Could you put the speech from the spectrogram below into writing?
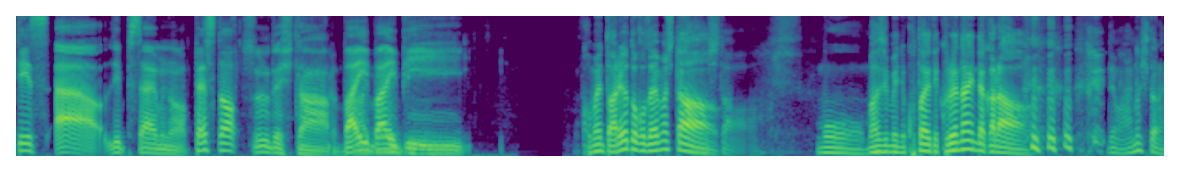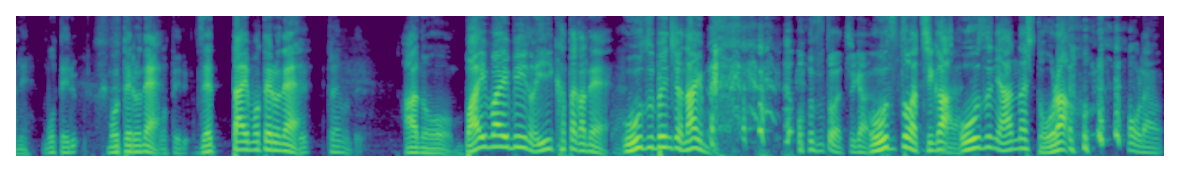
this out リップスライムの PESとSUでした。バイバイビーコメントありがとうございました。もう、真面目に答えてくれないんだから、でもあの人らねモテる。モテるモね。テる。絶対モテるね。絶。対モテる。あの、バイバイビーの言い方がね、大津弁じゃないもん。オズとは違う。大津とは違う。はい。大津にあんな人おらん。おらん。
